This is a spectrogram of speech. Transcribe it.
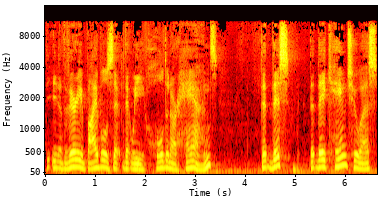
you know, the very Bibles that, that we hold in our hands, that this, that they came to us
